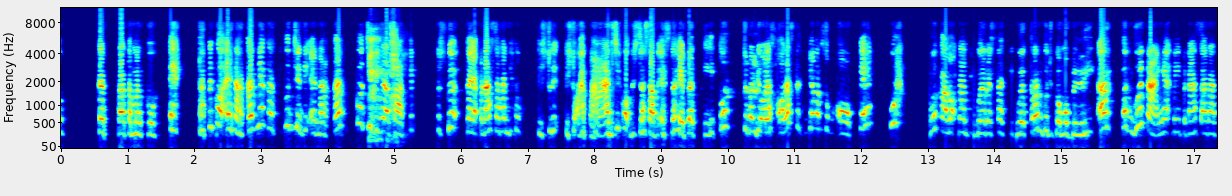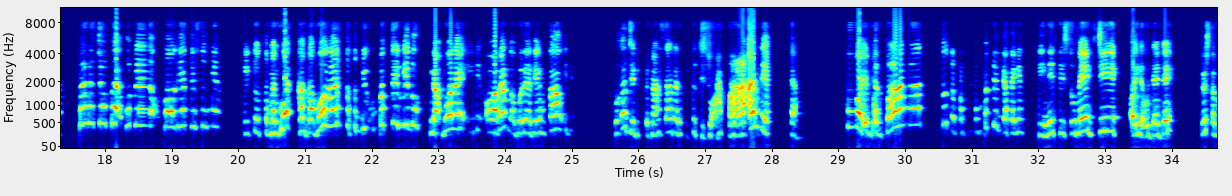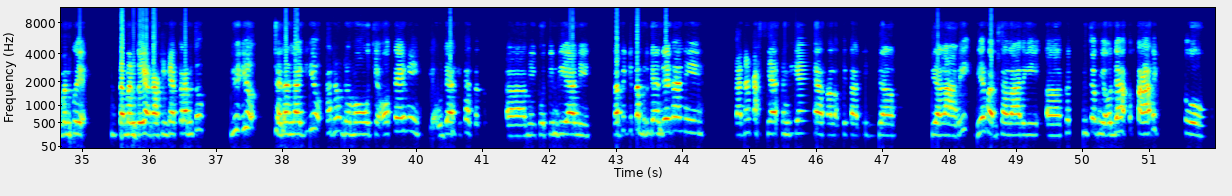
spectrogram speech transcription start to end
Kata temenku, eh tapi kok enakan ya kakiku jadi enakan, kok jadi nggak sakit. Terus gue kayak penasaran gitu, tisu tisu apaan sih kok bisa sampai sehebat itu? Cuma dioles-oles kakinya langsung oke. Wah, gue kalau nanti gue res gue kram, gue juga mau beli. Ah, kan gue tanya nih penasaran, mana coba gue mau lihat tisunya. Itu temen gue kagak boleh, tetep diumpetin gitu. Nggak boleh, ini orang nggak boleh ada yang tahu. Ini gue kan jadi penasaran, itu tisu apaan ya? Wah, hebat banget. Itu tetap diumpetin katanya, ini tisu magic. Oh ya udah deh. Terus temenku ya, temenku yang kakinya kram tuh, yuk yuk jalan lagi yuk karena udah mau COT nih. Ya udah kita tetap eh, ngikutin dia nih. Tapi kita bergandengan nih. Karena kasihan dia kalau kita tinggal dia lari, dia nggak bisa lari eh, kenceng. Ya udah aku tarik tuh.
